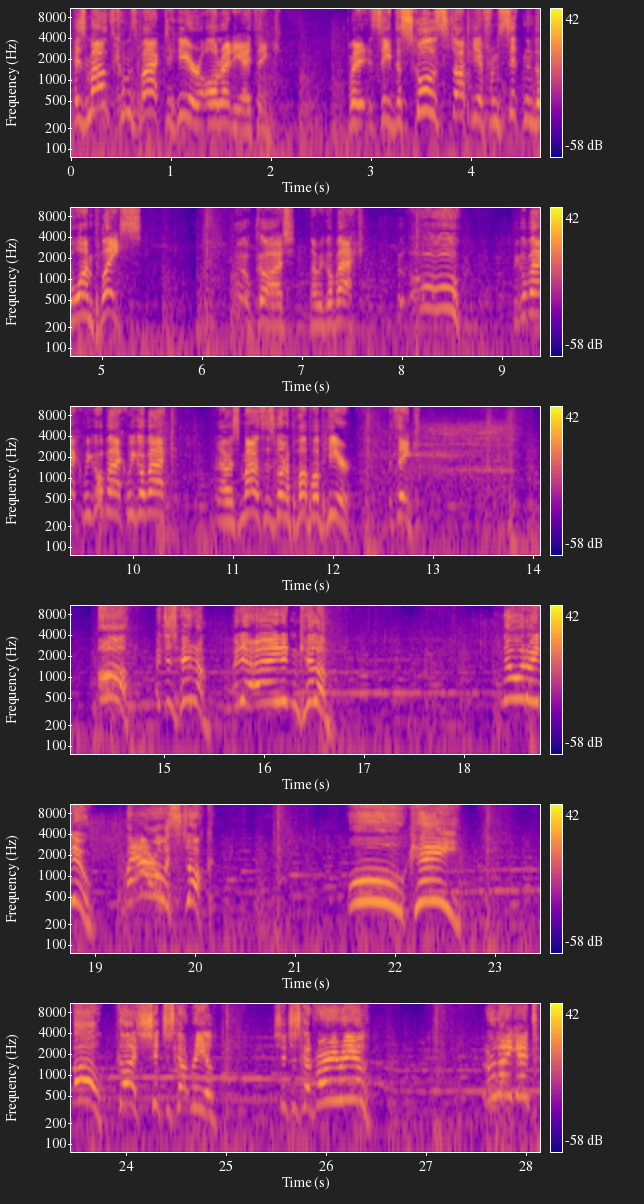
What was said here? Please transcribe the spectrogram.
His mouth comes back to here already, I think. But see, the skulls stop you from sitting in the one place. Oh god. Now we go back. Oh! We go back, we go back, we go back! Now his mouth is gonna pop up here, I think. Oh! I just hit him! I, di I didn't kill him! Now what do I do? My arrow is stuck! Okay! Oh god, shit just got real! Shit just got very real! I don't like it!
